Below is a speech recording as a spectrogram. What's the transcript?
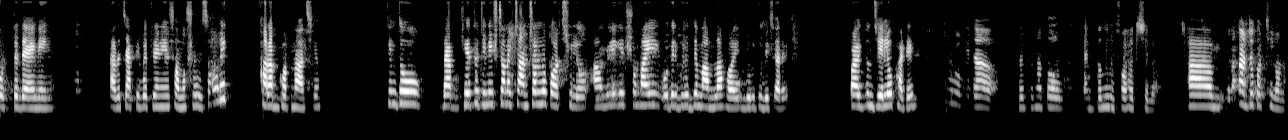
করতে দেয়নি। তাদের চাকরি বাকরি নিয়ে সমস্যা হয়েছে। অনেক খারাপ ঘটনা আছে। কিন্তু যেহেতু জিনিসটা অনেক চাঞ্চল্যকর ছিল আওয়ামী লীগের সময় ওদের বিরুদ্ধে মামলা হয় দ্রুত বিচারে। কয়েকজন জেলেও খাটে। এটা ওদের জন্য তো একদমই সহজ ছিল। কার্যকর ছিল না।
